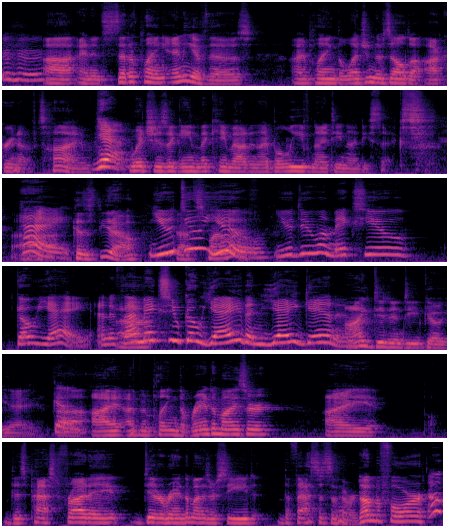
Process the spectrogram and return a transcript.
mm-hmm. Uh, and instead of playing any of those, I'm playing The Legend of Zelda: Ocarina of Time, Yeah. which is a game that came out in I believe 1996. Hey. because you know You do you. life. You do what makes you go yay. And if that Uh, makes you go yay, then yay Ganon. I did indeed go yay. Good. Uh, I I've been playing the randomizer. I this past Friday did a randomizer seed, the fastest I've ever done before. oh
